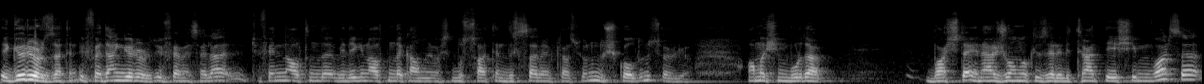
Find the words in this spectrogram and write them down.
E, görüyoruz zaten üfeden görüyoruz. Üfe mesela tüfenin altında, belirgin altında kalmaya başladı. Bu zaten dışsal enflasyonun düşük olduğunu söylüyor. Ama şimdi burada başta enerji olmak üzere bir trend değişimi varsa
